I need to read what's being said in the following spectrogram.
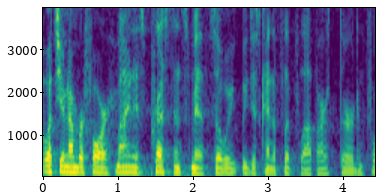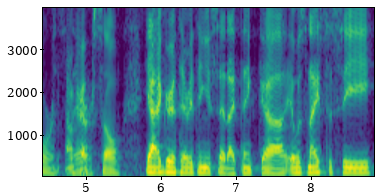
what's your number four? Mine is Preston Smith, so we, we just kind of flip flop our third and fourth Okay. there. So yeah, I agree with everything you said. I think uh, it was nice to see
